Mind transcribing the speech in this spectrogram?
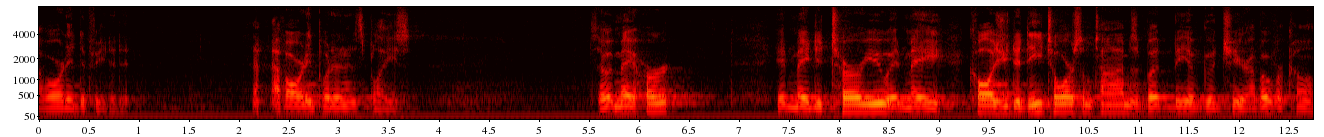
I've already defeated it. I've already put it in its place. So it may hurt, it may deter you, it may cause you to detour sometimes, but be of good cheer. I've overcome.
